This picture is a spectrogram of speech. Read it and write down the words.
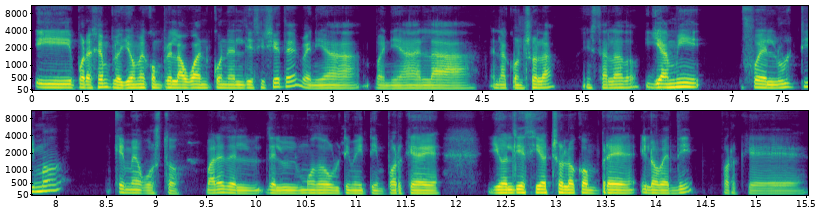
Y, por ejemplo, yo me compré la One con el 17, venía, venía en, la, en la consola instalado. Y a mí fue el último que me gustó, ¿vale? Del, del modo Ultimate Team, porque yo el 18 lo compré y lo vendí, porque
